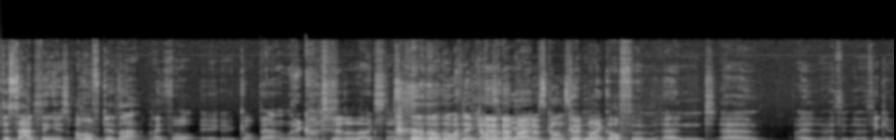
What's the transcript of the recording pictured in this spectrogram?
the sad thing is, after that, I thought it it got better when it got to the deluxe stuff. when it got to the Yeah. bonus content. Good Night Gotham, and uh, I, I think I think it,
